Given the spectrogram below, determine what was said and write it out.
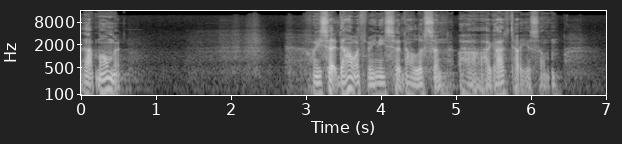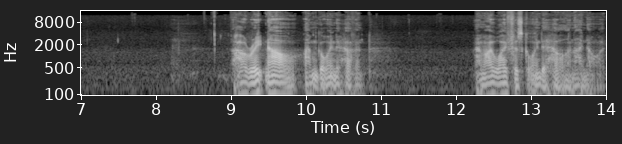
that moment he sat down with me and he said, Now listen, uh, I got to tell you something. Uh, right now, I'm going to heaven. And my wife is going to hell, and I know it.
